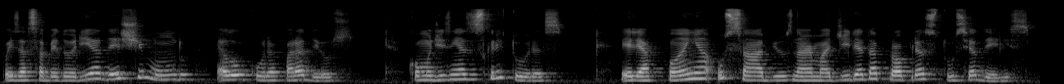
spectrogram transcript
pois a sabedoria deste mundo é loucura para Deus. Como dizem as Escrituras, ele apanha os sábios na armadilha da própria astúcia deles.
